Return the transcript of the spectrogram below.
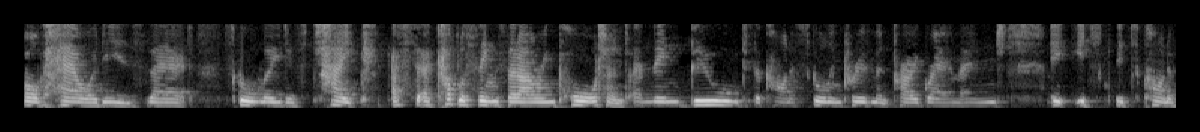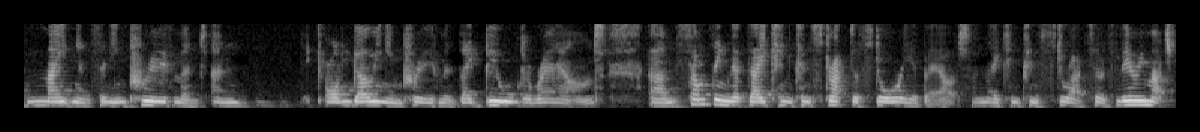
of how it is that school leaders take a, a, couple of things that are important and then build the kind of school improvement program and it, it's it's kind of maintenance and improvement and ongoing improvement they build around um, something that they can construct a story about and they can construct so it's very much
